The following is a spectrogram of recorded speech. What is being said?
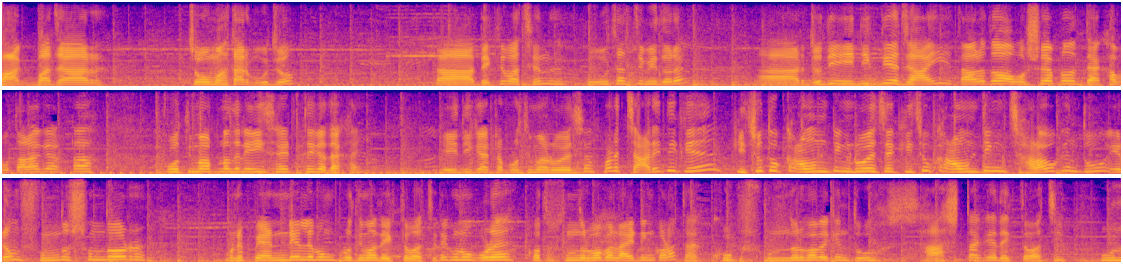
বাগবাজার চৌমাথার পুজো। তা দেখতে পাচ্ছেন, পৌঁছাচ্ছি ভিতরে। আর যদি এই দিক দিয়ে যাই, তাহলে তো অবশ্যই আপনাদের দেখাবো। তার আগে একটা প্রতিমা আপনাদের এই সাইড থেকে দেখাই। এই দিকে একটা প্রতিমা রয়েছে। মানে চারিদিকে কিছু তো কাউন্টিং রয়েছে, কিছু কাউন্টিং ছাড়াও কিন্তু এরকম সুন্দর সুন্দর মানে প্যান্ডেল এবং প্রতিমা দেখতে পাচ্ছি। দেখুন উপরে কত সুন্দরভাবে লাইটিং করা। তা খুব সুন্দরভাবে কিন্তু শ্বাসটাকে দেখতে পাচ্ছি ফুল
